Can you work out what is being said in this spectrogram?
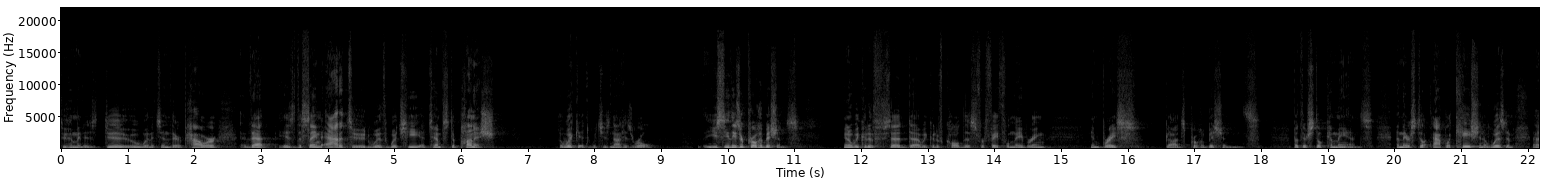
to whom it is due when it's in their power, that is the same attitude with which he attempts to punish the wicked, which is not his role. You see, these are prohibitions. You know, we could have said, uh, we could have called this for faithful neighboring, embrace God's prohibitions, but they're still commands and there's still application of wisdom. Uh,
